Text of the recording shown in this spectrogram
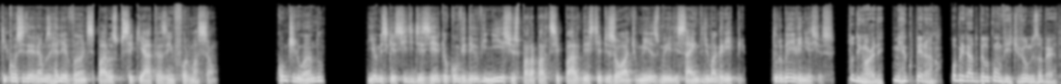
que consideramos relevantes para os psiquiatras em formação. Continuando, e eu me esqueci de dizer que eu convidei o Vinícius para participar deste episódio, mesmo ele saindo de uma gripe. Tudo bem, Vinícius? Tudo em ordem, me recuperando. Obrigado pelo convite, viu, Luiz Alberto?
